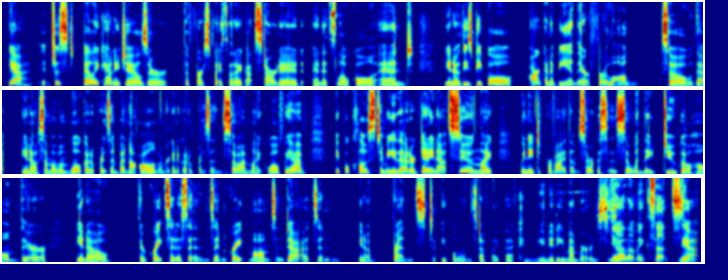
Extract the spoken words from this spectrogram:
yeah, just LA County jails are the first place that I got started, and it's local. And you know, these people aren't going to be in there for long, so that you know, some of them will go to prison, but not all of them are going to go to prison. So I'm like, well, if we have people close to me that are getting out soon, like we need to provide them services. So when they do go home, they're, you know, they're great citizens and great moms and dads and you know friends to people and stuff like that community members. Yeah so, that makes sense. Yeah.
